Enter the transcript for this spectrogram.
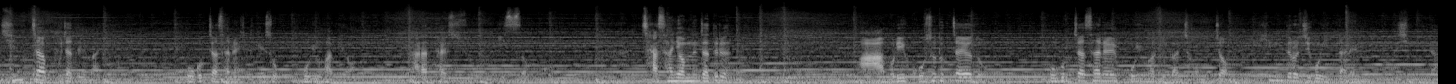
진짜 부자들만이 고급 자산을 계속 보유하며 갈아탈 수 있었고 자산이 없는 자들은 아무리 고소득자여도 고급 자산을 보유하기가 점점 힘들어지고 있다는 것입니다.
